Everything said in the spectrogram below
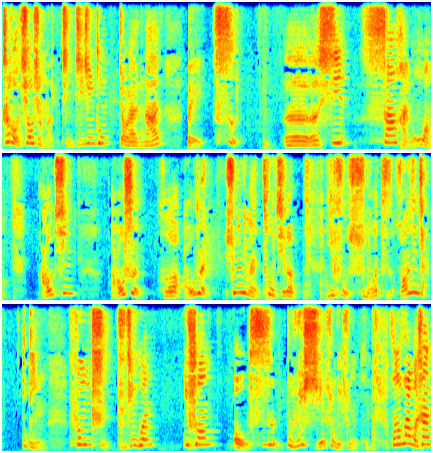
只好敲响了紧急金钟，叫来南北四呃西三海龙王敖钦、敖顺和敖润兄弟们凑齐了一副锁子黄金甲，一顶风翅紫金冠，一双藕丝步云鞋送给孙悟空。回到花果山，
